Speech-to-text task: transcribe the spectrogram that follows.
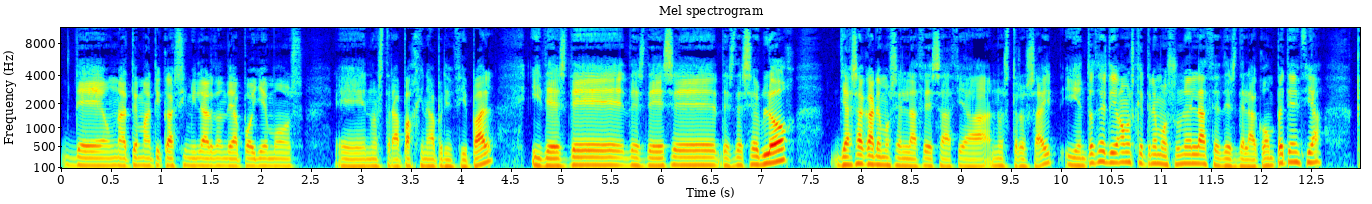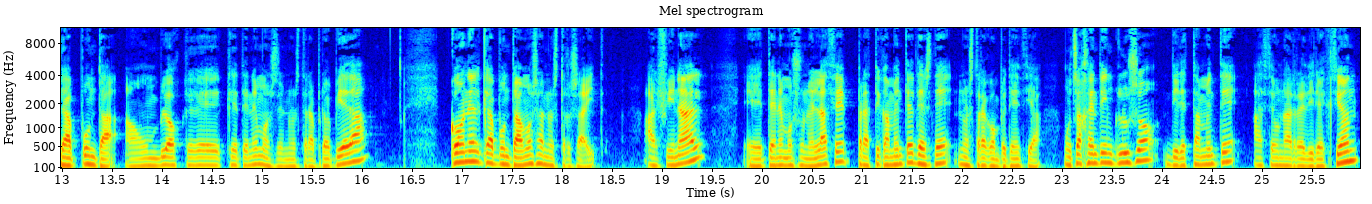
de una temática similar donde apoyemos eh, nuestra página principal y desde, desde, ese, desde ese blog ya sacaremos enlaces hacia nuestro site y entonces digamos que tenemos un enlace desde la competencia que apunta a un blog que, tenemos en nuestra propiedad con el que apuntamos a nuestro site. Al final eh, tenemos un enlace prácticamente desde nuestra competencia. Mucha gente incluso directamente hace una redirección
